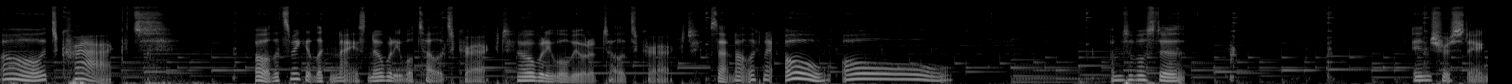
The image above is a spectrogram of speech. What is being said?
Oh, it's cracked. Oh, let's make it look nice. Nobody will tell it's cracked. Nobody will be able to tell it's cracked. Does that not look nice? Oh, oh. I'm supposed to... Interesting.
